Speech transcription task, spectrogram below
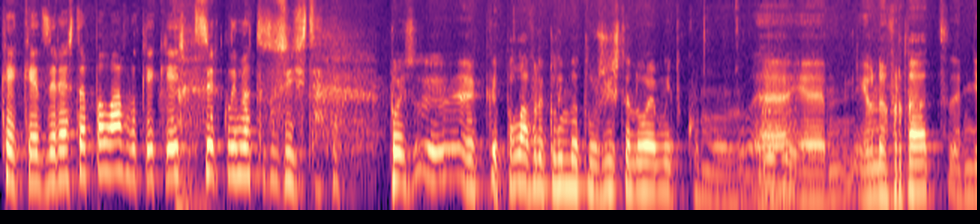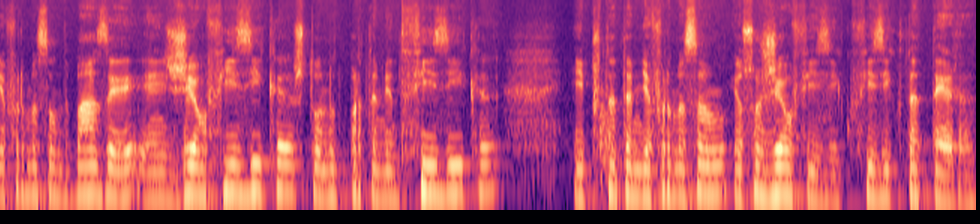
O que é que quer dizer esta palavra? O que é que é isto de ser climatologista? Pois, eh, a palavra climatologista não é muito comum. Uhum. Eh, eu, na verdade, a minha formação de base é em geofísica, estou no departamento de física e, portanto, a minha formação, eu sou geofísico, físico da Terra.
